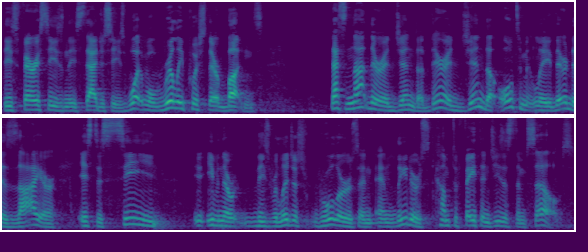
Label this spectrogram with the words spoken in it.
these Pharisees and these Sadducees? What will really push their buttons? That's not their agenda. Their agenda, ultimately, their desire is to see even their, these religious rulers and, and leaders come to faith in Jesus themselves.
